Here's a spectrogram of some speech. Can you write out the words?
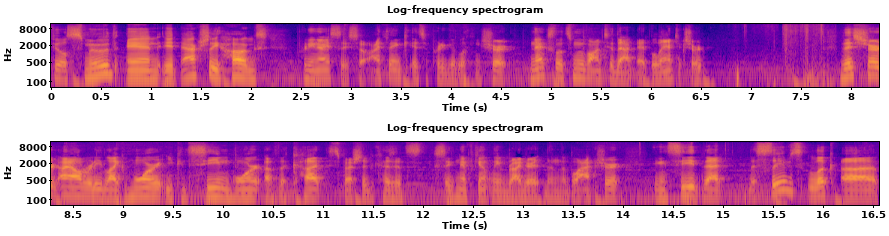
feels smooth, and it actually hugs pretty nicely. So I think it's a pretty good looking shirt. Next, let's move on to that Atlantic shirt. This shirt I already like more. You can see more of the cut, especially because it's significantly brighter than the black shirt. You can see that the sleeves look a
